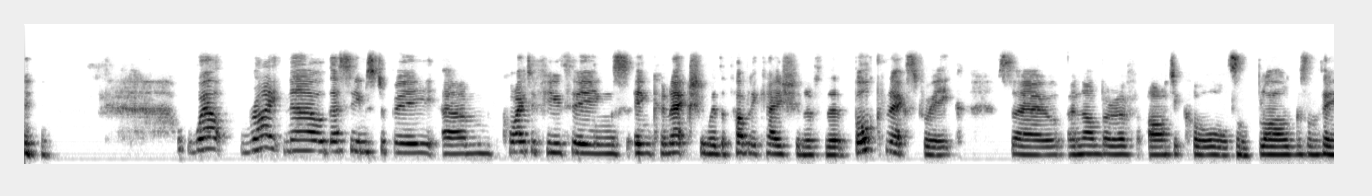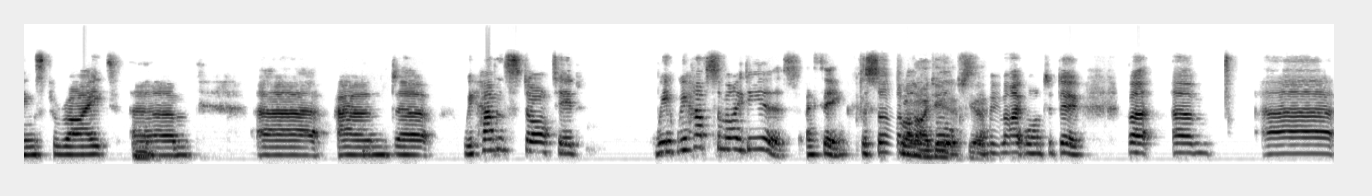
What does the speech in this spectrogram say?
Well, right now there seems to be um, quite a few things in connection with the publication of the book next week. So, a number of articles and blogs and things to write. Um, uh, and uh, we haven't started. We, we have some ideas, I think, for some Some other ideas, books yeah. that we might want to do. But um, uh,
